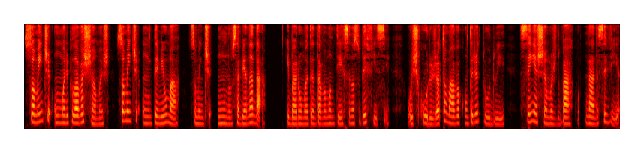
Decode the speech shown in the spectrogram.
somente um manipulava chamas, somente um temia o mar, somente um não sabia nadar. E Baruma tentava manter-se na superfície. O escuro já tomava conta de tudo e, sem as chamas do barco, nada se via.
